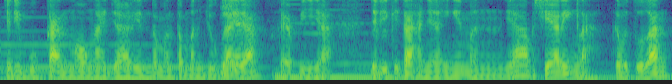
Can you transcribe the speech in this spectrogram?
Jadi bukan mau ngajarin teman-teman juga Iya. ya, Happy ya. Jadi kita hanya ingin men ya sharing lah. Kebetulan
